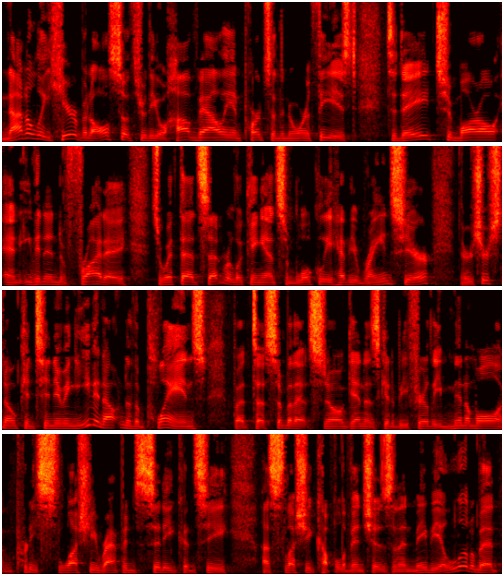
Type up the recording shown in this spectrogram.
not only here, but also through the Ohio Valley and parts of the Northeast today, tomorrow, and even into Friday. So with that said, we're looking at some locally heavy rains here. There's your snow continuing even out into the plains, but uh, some of that snow again is going to be fairly minimal and pretty slushy. Rapid City could see a slushy couple of inches and then maybe a little bit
